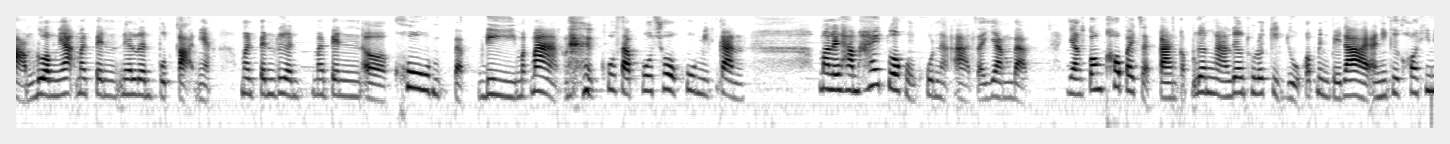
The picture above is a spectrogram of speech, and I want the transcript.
3 ดวงเนี้ยมันเป็นในเรือนปุตตะเนี่ยมันเป็นเรือนมันเป็นคู่แบบดีมากๆ คู่ทรัพย์คู่โชคคู่มิตรกัน มันเลยทำให้ตัวของคุณอะอาจจะยังแบบ ยังต้องเข้าไปจัดการกับเรื่องงานเรื่องธุรกิจอยู่ก็เป็นไปได้ อันนี้คือข้อที่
